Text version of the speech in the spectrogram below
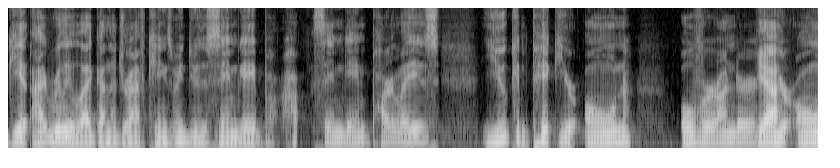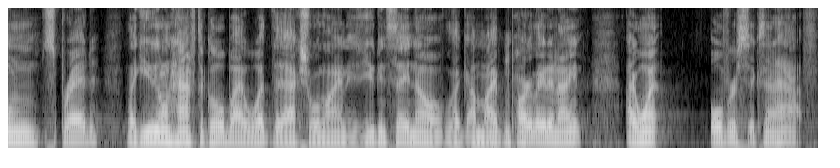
get I really like on the DraftKings when you do the same game same game parlays, you can pick your own over under, Yeah. your own spread. Like you don't have to go by what the actual line is. You can say no. Like on my parlay tonight, I went over six and a half,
